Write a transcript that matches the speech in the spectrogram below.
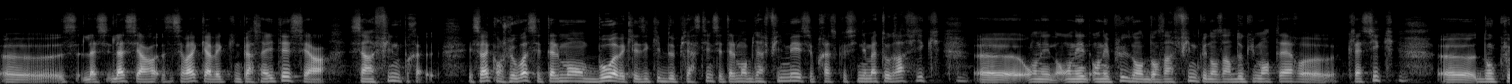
là, c'est vrai qu'avec une personnalité, c'est un, un film. Et c'est vrai que quand je le vois, c'est tellement beau avec les équipes de Pierre c'est tellement bien filmé, c'est presque cinématographique. Mm. on, est, on, est, on est plus dans, dans, un film que dans un documentaire classique. Mm. donc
